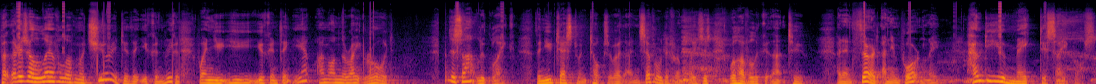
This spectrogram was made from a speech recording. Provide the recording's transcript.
But there is a level of maturity that you can reach when you, you, you can think, yep, yeah, I'm on the right road. What does that look like? The New Testament talks about that in several different places. We'll have a look at that too. And then, third, and importantly, how do you make disciples?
